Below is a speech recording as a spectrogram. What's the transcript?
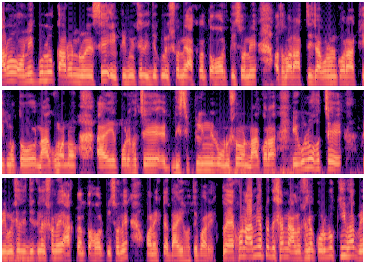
আরও অনেকগুলো কারণ রয়েছে এই প্রিভেনশন রিজুকুলেশনে আক্রান্ত হওয়ার পিছনে, অথবা রাত্রি জাগরণ করা ঠিকমতো না ঘুমানো এরপরে হচ্ছে ডিসিপ্লিনের অনুসরণ না করা, এগুলো হচ্ছে প্রিভেনশন রিজুকুলেশনে আক্রান্ত হওয়ার পিছনে অনেকটা দায়ী হতে পারে। তো এখন আমি আপনাদের সামনে আলোচনা করব কীভাবে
